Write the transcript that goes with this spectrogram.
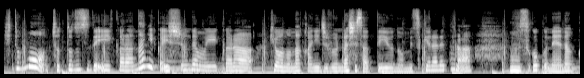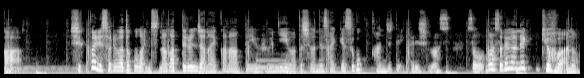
人もちょっとずつでいいから何か一瞬でもいいから今日の中に自分らしさっていうのを見つけられたら、うん、すごくねなんかしっかりそれはどこかにつながってるんじゃないかなっていうふうに私はね、最近すごく感じていたりします。そう。まあそれがね、今日はあの、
